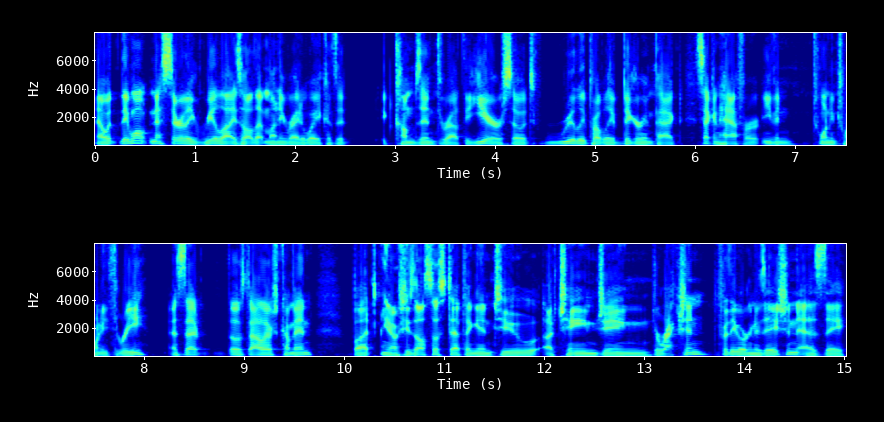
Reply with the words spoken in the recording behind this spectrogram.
Now, they won't necessarily realize all that money right away because it, it comes in throughout the year. So it's really probably a bigger impact second half or even 2023 as that those dollars come in. But you know, she's also stepping into a changing direction for the organization as they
